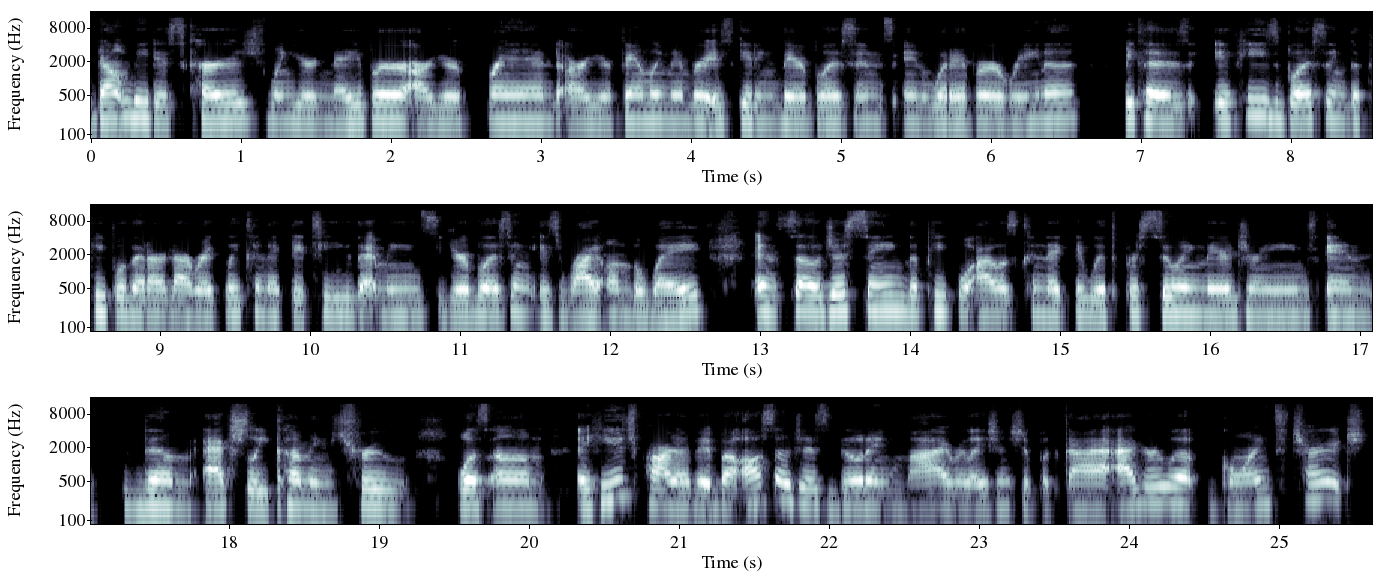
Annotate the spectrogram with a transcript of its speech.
don't be discouraged when your neighbor or your friend or your family member is getting their blessings in whatever arena because if he's blessing the people that are directly connected to you, that means your blessing is right on the way. And so just seeing the people I was connected with pursuing their dreams and them actually coming true was um a huge part of it, but also just building my relationship with God. I grew up going to church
